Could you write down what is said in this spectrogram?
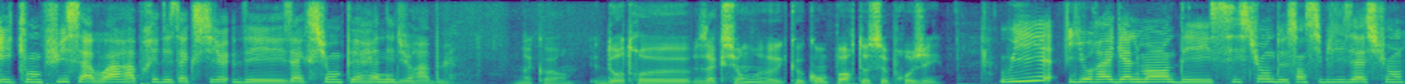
et qu'on puisse avoir après des, des actions pérennes et durables. D'accord. D'autres euh, actions euh, que comporte ce projet? Oui, il y aura également des sessions de sensibilisation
